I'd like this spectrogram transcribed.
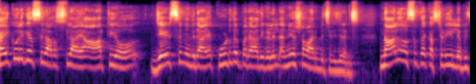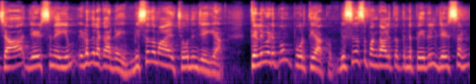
കൈക്കൂലി കേസിൽ അറസ്റ്റിലായ ആർ ടി ഒ ജേഴ്സിനെതിരായ കൂടുതൽ പരാതികളിൽ അന്വേഷണം ആരംഭിച്ച വിജിലൻസ്. നാല് ദിവസത്തെ കസ്റ്റഡിയിൽ ലഭിച്ച ജേഴ്സിനെയും ഇടനിലക്കാരനെയും വിശദമായ ചോദ്യം ചെയ്യുകയാണ്. തെളിവെടുപ്പും പൂർത്തിയാക്കും. ബിസിനസ് പങ്കാളിത്തത്തിന്റെ പേരിൽ ജേഴ്സൺ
